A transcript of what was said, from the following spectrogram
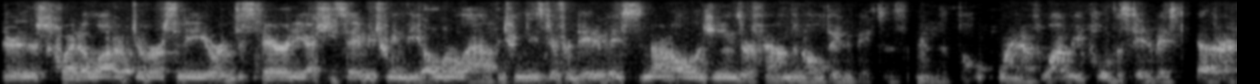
there, there's quite a lot of diversity or disparity, I should say, between the overlap between these different databases. Not all genes are found in all databases. I mean, that's the whole point of why we pulled this database together.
